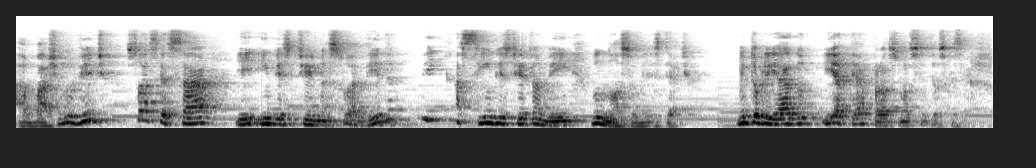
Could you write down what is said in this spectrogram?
abaixo no vídeo, só acessar e investir na sua vida e assim investir também no nosso ministério. Muito obrigado e até a próxima, se Deus quiser.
